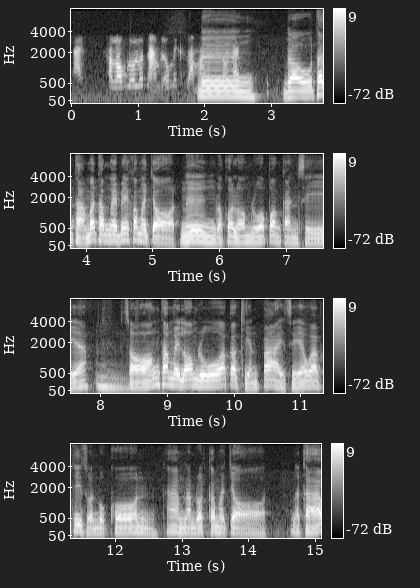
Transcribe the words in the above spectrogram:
ใช่ถ้าล้อมรั้วรถหนามแล้วไม่สามารถหนึ่จอดได้งเราถ้าถามว่าทำไงไม่ให้เข้ามาจอดหนึ่งเราก็ล้อมรั้วป้องกันเสียอืมสองถ้าไม่ล้อมรั้วก็เขียนป้ายเสียว่าที่ส่วนบุคคล ห้ามนำรถเข้ามาจอดนะครับ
